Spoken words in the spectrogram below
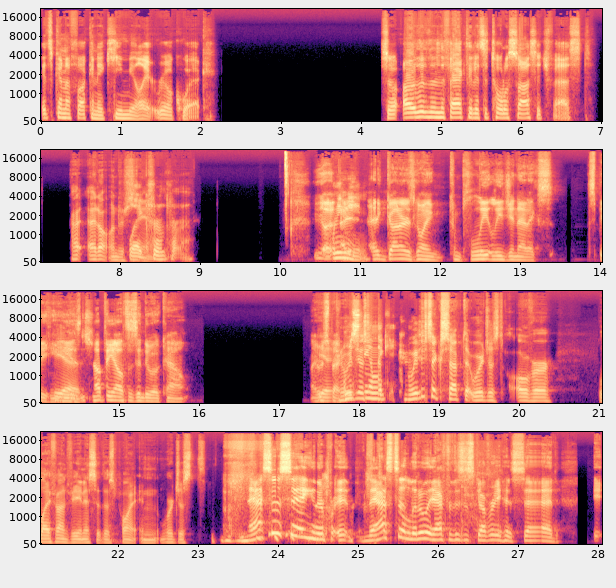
it's gonna fucking accumulate real quick. So other than the fact that it's a total sausage fest, I, I don't understand. like from, from What do you I- mean? I- Gunnar is going completely genetics speaking. He He is. is. Nothing else is into account. I Yeah, can we just just- saying like Can we just accept that we're just over life on Venus at this point, and we're just NASA's saying they're- NASA literally after this discovery has said it,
